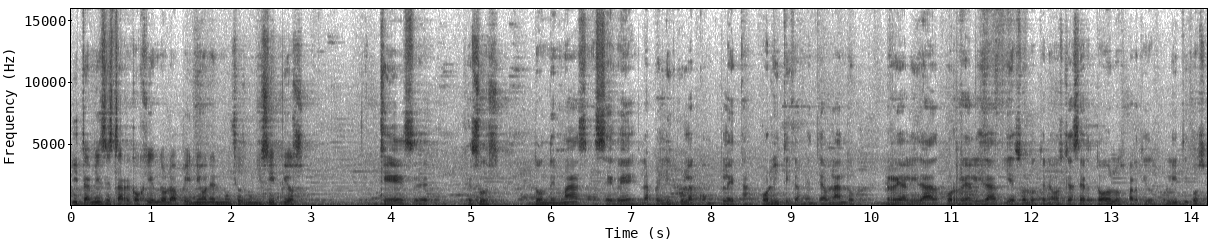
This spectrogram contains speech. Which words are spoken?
y también se está recogiendo la opinión en muchos municipios, que es, eh, Jesús, donde más se ve la película completa, políticamente hablando, realidad por realidad, y eso lo tenemos que hacer todos los partidos políticos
